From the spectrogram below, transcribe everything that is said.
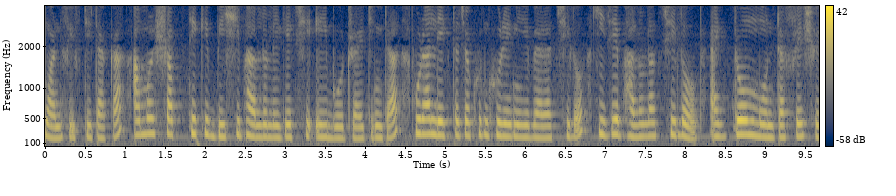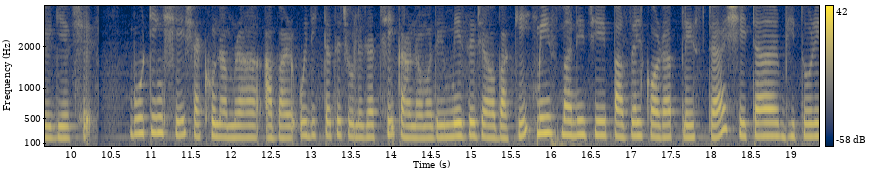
ওয়ান ফিফটি টাকা। আমার সব থেকে বেশি ভালো লেগেছে এই বোট রাইডিংটা পুরা লেকটা যখন ঘুরে নিয়ে বেড়াচ্ছিল, কি যে ভালো লাগছিল। একদম মনটা ফ্রেশ হয়ে গিয়েছে। বোটিং শেষ, এখন আমরা আবার ওই দিকটাতে চলে যাচ্ছি, কারণ আমাদের মেজে যাওয়া বাকি। মেজ মানে যে পাজেল করা প্লেসটা সেটার ভিতরে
